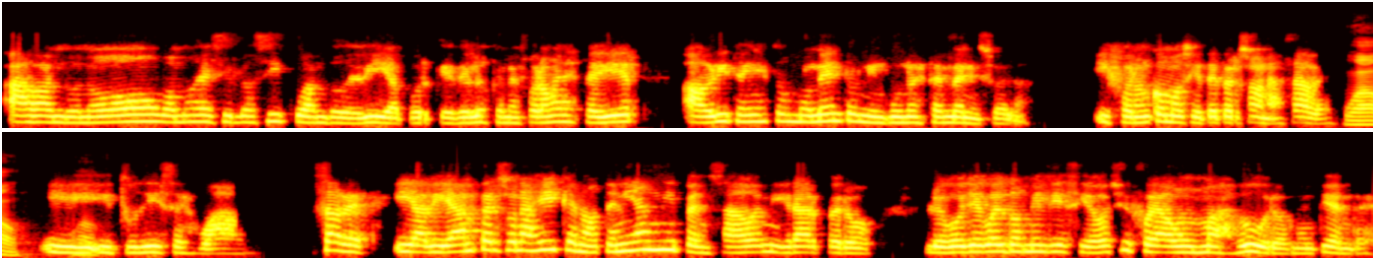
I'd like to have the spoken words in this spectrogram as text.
abandonó, vamos a decirlo así, cuando debía, porque de los que me fueron a despedir, ahorita en estos momentos ninguno está en Venezuela. Y fueron como siete personas, ¿sabes? Wow. Y, y tú dices, wow, ¿sabes? Y habían personas ahí que no tenían ni pensado emigrar, pero Luego llegó el 2018 y fue aún más duro, ¿me entiendes?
